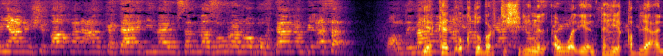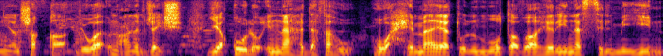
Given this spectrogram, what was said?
جميعا انشقاقا عن كتائب ما يسمى زورا وبهتانا بالأسد. يكاد أكتوبر تشرين الأول ينتهي قبل أن ينشق لواء عن الجيش. يقول إن هدفه هو حماية المتظاهرين السلميين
